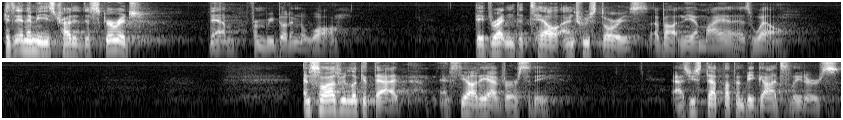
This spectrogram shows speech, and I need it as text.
His enemies tried to discourage them from rebuilding the wall. They threatened to tell untrue stories about Nehemiah as well. And so, as we look at that and see all the adversity, as you step up and be God's leaders,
